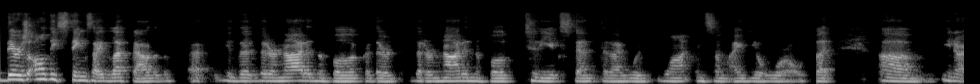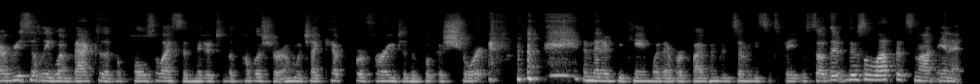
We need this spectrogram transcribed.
there's all these things I left out of the uh, that, are not in the book, or that are not in the book to the extent that I would want in some ideal world. But um, you know, I recently went back to the proposal I submitted to the publisher, in which I kept referring to the book as short, and then it became whatever 576 pages. So there, there's a lot that's not in it.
